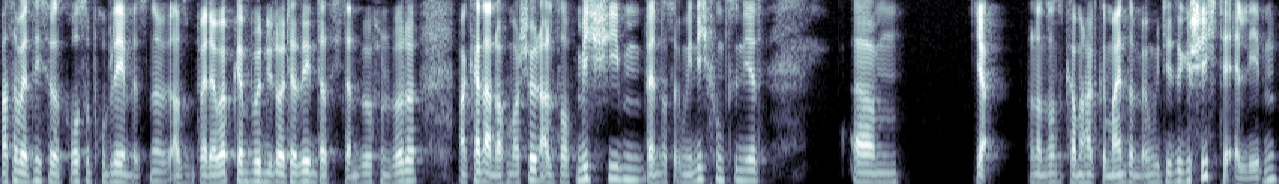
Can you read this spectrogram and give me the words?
Was aber jetzt nicht so das große Problem ist. Ne? Also bei der Webcam würden die Leute ja sehen, dass ich dann würfeln würde. Man kann dann auch mal schön alles auf mich schieben, wenn das irgendwie nicht funktioniert. Ähm, ja, und ansonsten kann man halt gemeinsam irgendwie diese Geschichte erleben.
